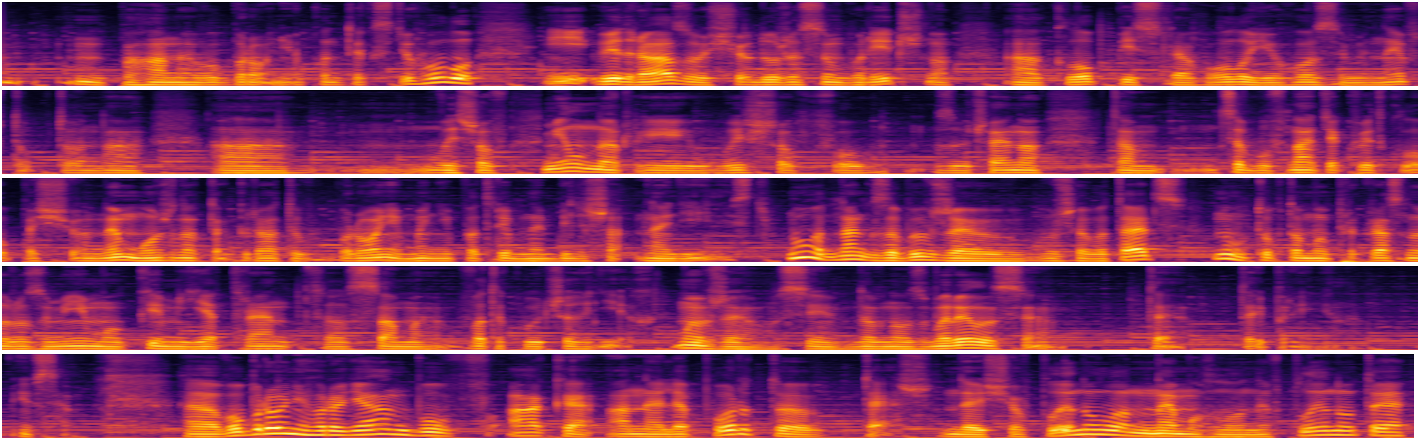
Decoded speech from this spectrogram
поганою в обороні у контексті голу, і відразу, що дуже символічно, Клоп після голу його замінив, тобто на а, вийшов Мілнер і вийшов, звичайно, там це був натяк від Клопа, що не можна так грати в обороні, мені потрібна більша надійність. Ну однак забив вже вже в атаці. Ну тобто ми прекрасно розуміємо, ким є тренд е, саме в атакуючих діях. Ми вже всі давно змирилися, те те й прийняли. І все. Е, В обороні городян був Аке, а не Ляпорт, теж дещо вплинуло, не могло не вплинути.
